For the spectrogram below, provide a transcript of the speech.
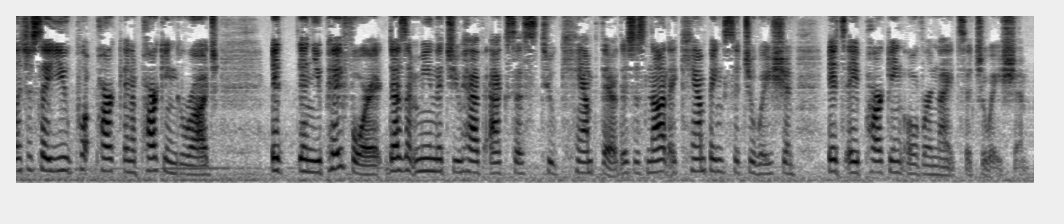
let's just say you put park in a parking garage, it and you pay for it, doesn't mean that you have access to camp there. This is not a camping situation. It's a parking overnight situation.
